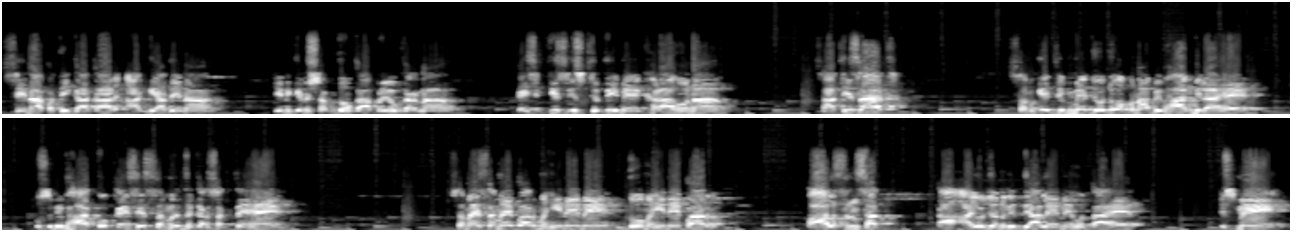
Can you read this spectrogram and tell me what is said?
सेनापति का कार्य आज्ञा देना किन किन शब्दों का प्रयोग करना, कैसे, किस स्थिति में खड़ा होना। साथ ही साथ, सबके जिम्मे जो जो अपना विभाग मिला है, उस विभाग को कैसे समृद्ध कर सकते हैं। समय समय पर, महीने में, दो महीने पर, बाल संसद का आयोजन विद्यालय में होता है, जिसमें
